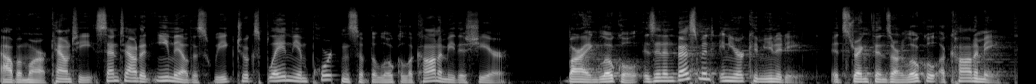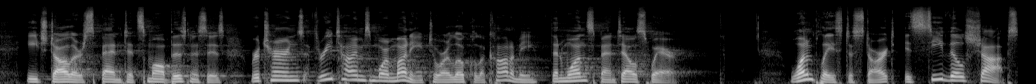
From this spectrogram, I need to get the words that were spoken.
Albemarle County sent out an email this week to explain the importance of the local economy this year. Buying local is an investment in your community it strengthens our local economy. Each dollar spent at small businesses returns three times more money to our local economy than one spent elsewhere. One place to start is Cville Shops,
